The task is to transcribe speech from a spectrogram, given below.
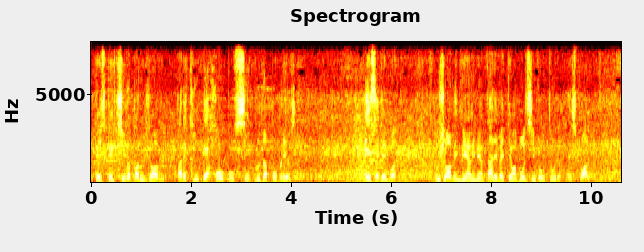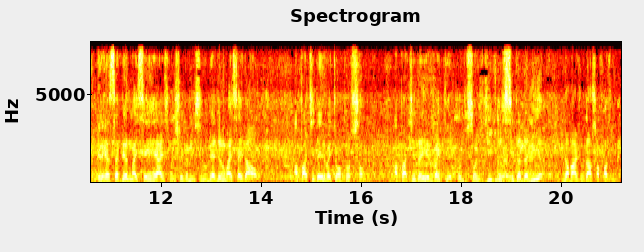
perspectiva para o jovem para que interrompa o ciclo da pobreza. Esse é que é importante. O jovem bem alimentado ele vai ter uma boa desenvoltura na escola. Ele recebendo mais 100 reais quando chega no ensino médio, ele não vai sair da aula. A partir daí ele vai ter uma profissão. A partir daí ele vai ter condições dignas de cidadania e ainda vai ajudar a sua família.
